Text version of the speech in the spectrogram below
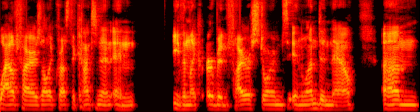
wildfires all across the continent and even like urban firestorms in London now. Um,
